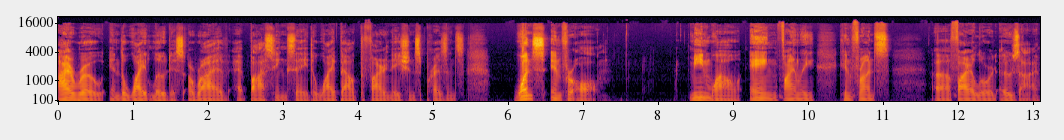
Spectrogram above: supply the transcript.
Iroh and the White Lotus arrive at Ba Sing Se to wipe out the Fire Nation's presence once and for all. Meanwhile, Aang finally confronts uh, Fire Lord Ozai,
